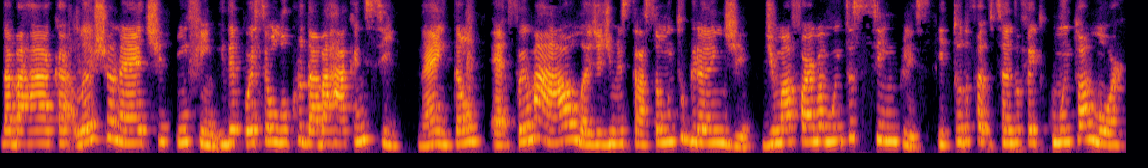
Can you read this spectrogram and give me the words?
da barraca, lanchonete, enfim, e depois ter o lucro da barraca em si né? Então, é, foi uma aula de administração muito grande, de uma forma muito simples, e tudo sendo feito com muito amor.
